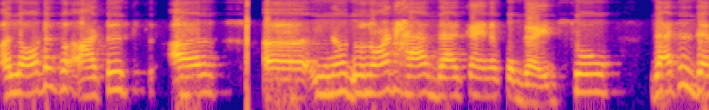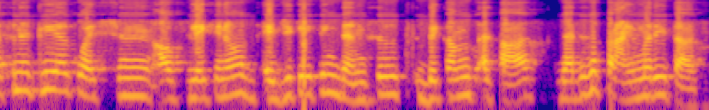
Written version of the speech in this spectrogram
a lot of artists are, uh, you know, do not have that kind of a guide. So that is definitely a question of like, you know, educating themselves becomes a task. That is a primary task.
